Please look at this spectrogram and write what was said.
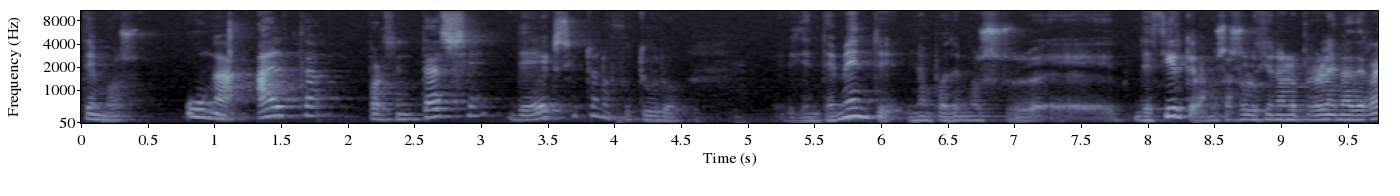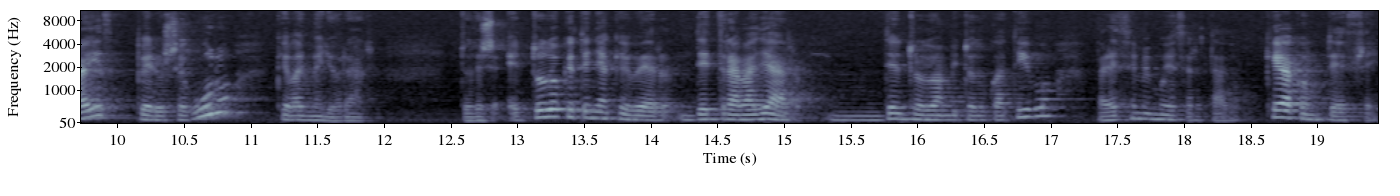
temos unha alta porcentaxe de éxito no futuro evidentemente non podemos eh, decir que vamos a solucionar o problema de raíz, pero seguro que vai mellorar. Entonces, eh, todo o que teña que ver de traballar mm, dentro do ámbito educativo pareceme moi acertado. Que acontece?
